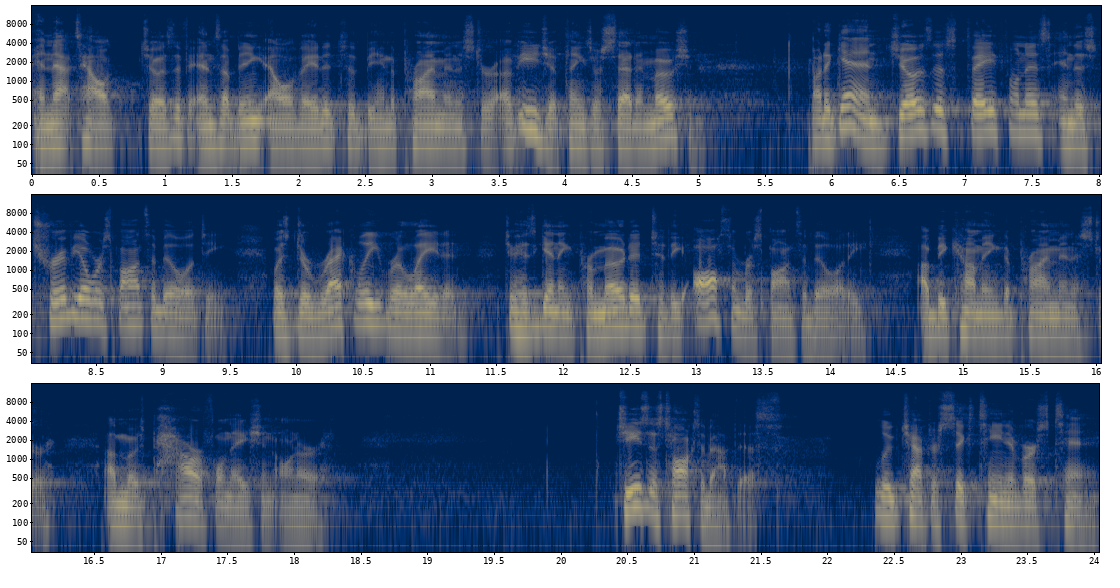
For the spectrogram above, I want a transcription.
And that's how Joseph ends up being elevated to being the prime minister of Egypt. Things are set in motion. But again, Joseph's faithfulness in this trivial responsibility was directly related to his getting promoted to the awesome responsibility of becoming the prime minister of the most powerful nation on earth. Jesus talks about this. Luke chapter 16 and verse 10.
